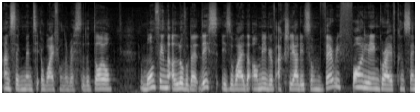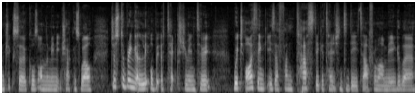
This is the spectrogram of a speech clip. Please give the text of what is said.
and segment it away from the rest of the dial. One thing that I love about this is the way that Omega have actually added some very finely engraved concentric circles on the minute track as well, just to bring a little bit of texture into it, which I think is a fantastic attention to detail from Omega there.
